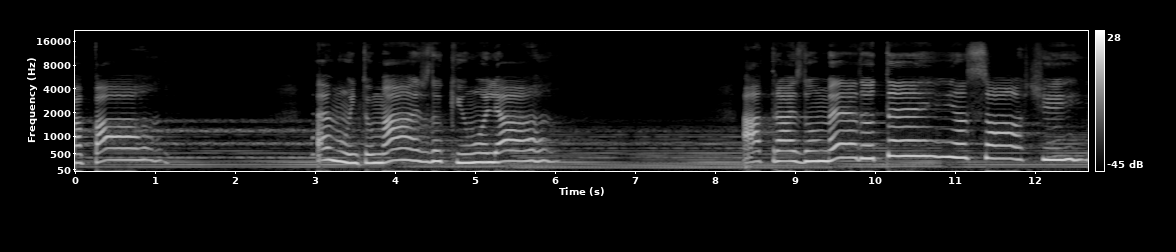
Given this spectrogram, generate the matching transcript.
Escapar. É muito mais do que um olhar. Atrás do medo tem a sorte.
